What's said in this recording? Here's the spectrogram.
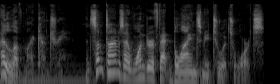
I love my country, and sometimes I wonder if that blinds me to its warts.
